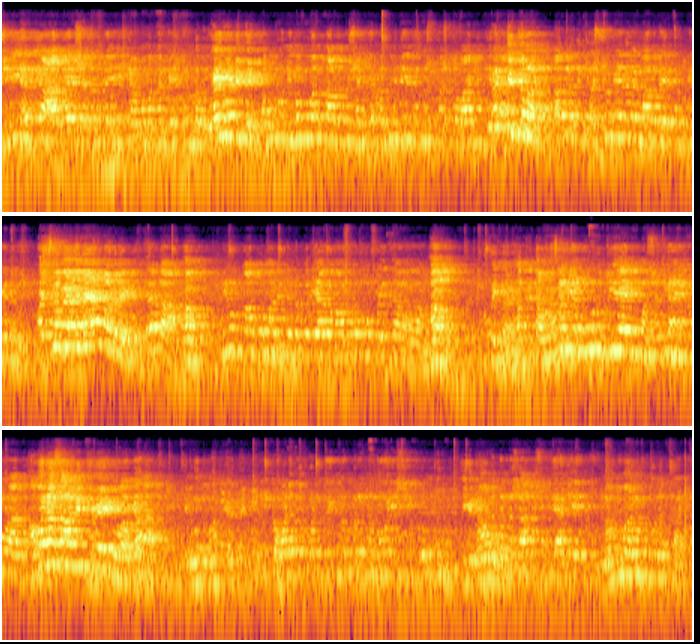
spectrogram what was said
ಶ್ರೀಹರಿಯ ಆದೇಶದಂತೆ ಈ ಕ್ರಮವನ್ನು ಕೈಗೊಂಡವರು. ಕೈಗೊಂಡಿದ್ದೆ. ಅಂದು ನಿಮಗೂ ಅಂತ ಒಂದು ಶಂಕೆ ಬಂದಿದೆ ಎಂದು ಸ್ಪಷ್ಟವಾಗಿದೆಯಲ್ಲ ಖಂಡಿತವಾಗಿ ಅದಕ್ಕೆ ಅಶ್ವಮೇಧವೇ ಮಾಡಬೇಕು ಅಂತ ಹೇಳಿದ್ರು. ಮಾಡಬೇಕು. ನೀವು ಪಾಪ ಮಾಡಿದ್ದನ್ನು ಪರಿಹಾರ ಮಾಡುವ ಬೈತಾರಲ್ಲ. ಆದ್ರಿಂದ ಅವನ ಸಮಯ ಮೂರ್ತಿಯೇ ನಿಮ್ಮ ಸನಿಹ ಇರುವಾಗ. ಅವರ ಸಾನ್ನಿಧ್ಯವೇ ಇರುವಾಗ. ನಿಮಗೊಂದು ಮಾತು ಕೇಳ್ಬೇಕು ಈಗ ಹೊಡೆದು ಕೊಡದು ಇನ್ನೊಬ್ಬರನ್ನು ಮೋಹಿಸಿ ಕೊಂದು ಈಗ ನಾವು ಅದನ್ನು ಸಾಧಿಸಿದ ಯಾಕೆ? ನಮ್ಮ ಅನುಕೂಲಕ್ಕಾಗಿ.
